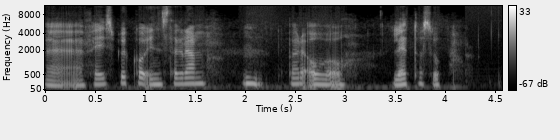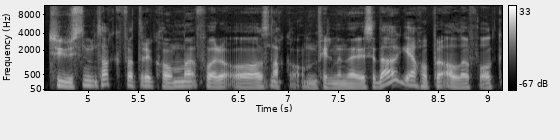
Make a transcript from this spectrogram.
eh, Facebook og Instagram. Mm. Bare å lete oss opp. Tusen takk for at dere kom for å snakke om filmen deres i dag. Jeg håper alle folk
